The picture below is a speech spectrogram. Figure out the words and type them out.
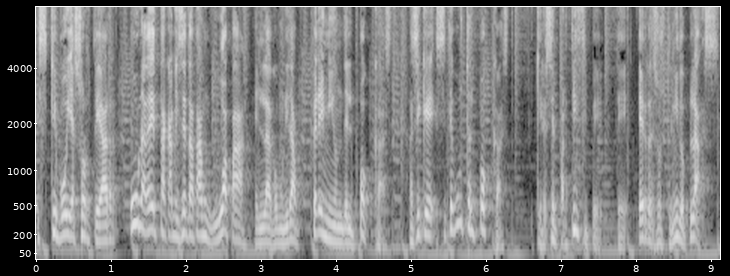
es que voy a sortear una de esta camiseta tan guapa en la comunidad premium del podcast. Así que si te gusta el podcast y quieres ser partícipe de R Sostenido Plus,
